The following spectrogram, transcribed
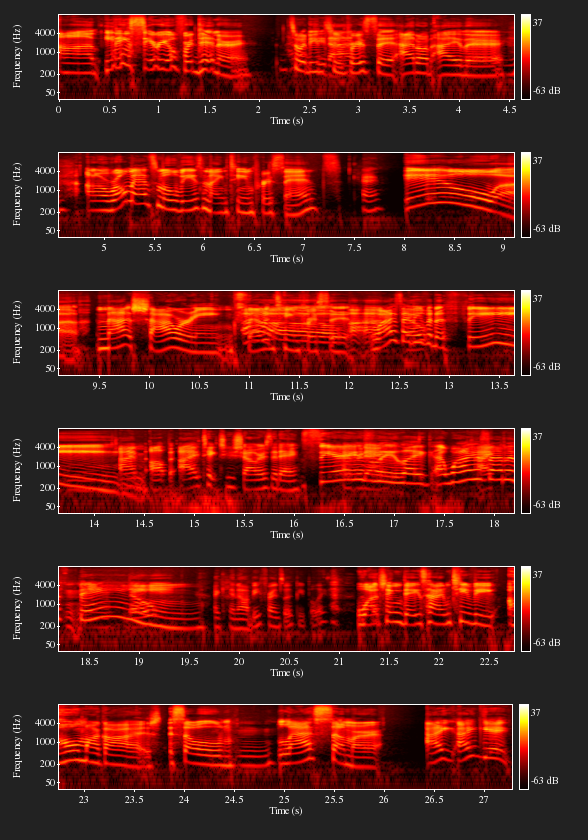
Um, eating cereal for dinner. Twenty-two percent. I don't either. Mm-hmm. Uh, romance movies. Nineteen percent. okay Ew, not showering. Seventeen percent. uh-uh, Why is that nope. even a thing? I'm up I take two showers a day Seriously, like, uh, why is I- that a thing? nope. I cannot be friends with people like that watching daytime TV. Oh my gosh. So last summer, I I get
